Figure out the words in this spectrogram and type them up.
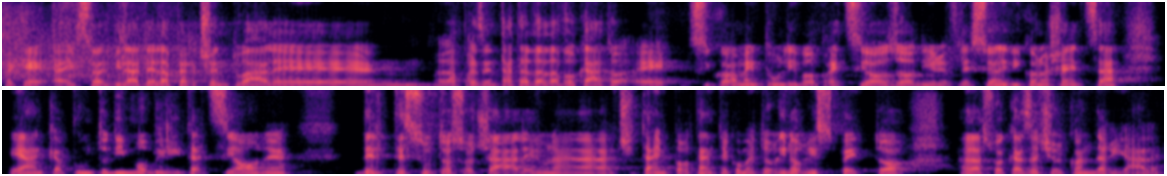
perché al di là della percentuale rappresentata dall'avvocato è sicuramente un libro prezioso di riflessione, di conoscenza e anche appunto di mobilitazione del tessuto sociale di una città importante come Torino rispetto alla sua casa circondariale.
